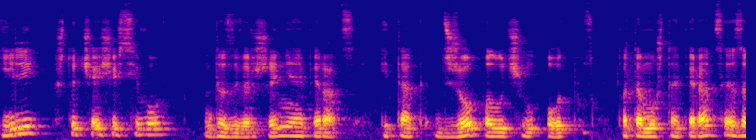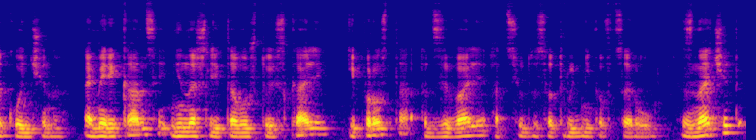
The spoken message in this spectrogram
Или, что чаще всего, до завершения операции. Итак, Джо получил отпуск, потому что операция закончена. Американцы не нашли того, что искали, и просто отзывали отсюда сотрудников ЦРУ. Значит,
